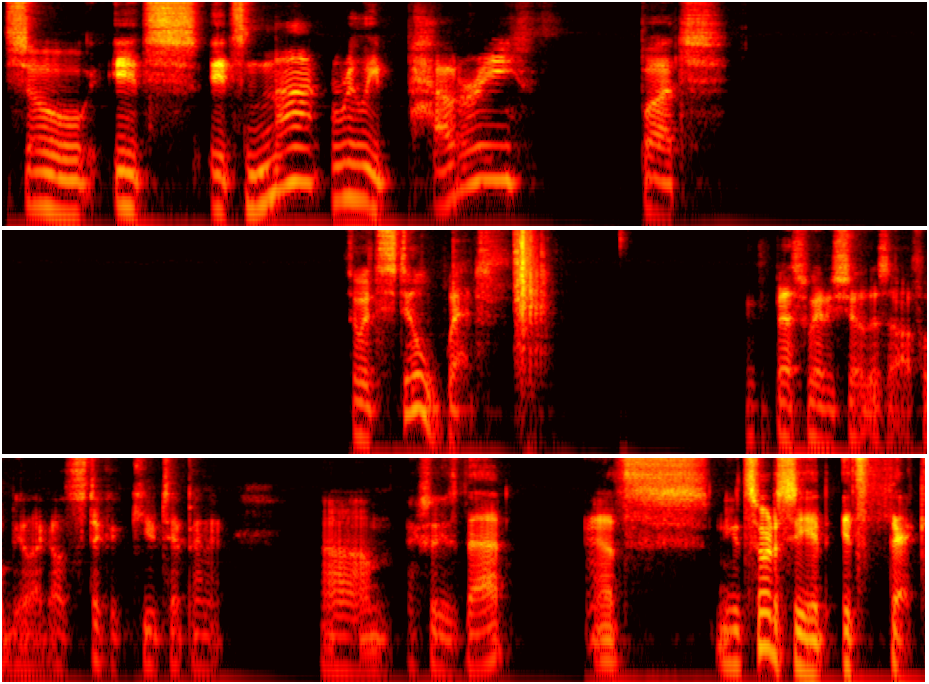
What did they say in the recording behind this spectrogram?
So it's it's not really powdery, but So it's still wet. the best way to show this off will be like I'll stick a Q-tip in it. Um, actually, is that? That's you'd sort of see it. It's thick.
